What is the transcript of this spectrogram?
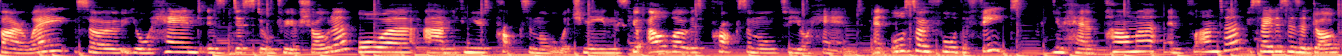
far away, so your hand is distal to your shoulder, or um, you can use proximal, which means your elbow is proximal to your hand. And also for the feet, you have palmar and plantar. You say this is a dog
